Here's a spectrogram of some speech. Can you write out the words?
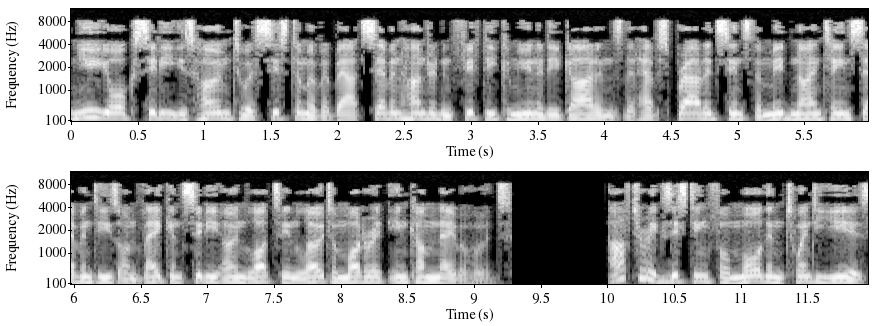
New York City is home to a system of about 750 community gardens that have sprouted since the mid-1970s on vacant city-owned lots in low to moderate income neighborhoods. After existing for more than 20 years,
